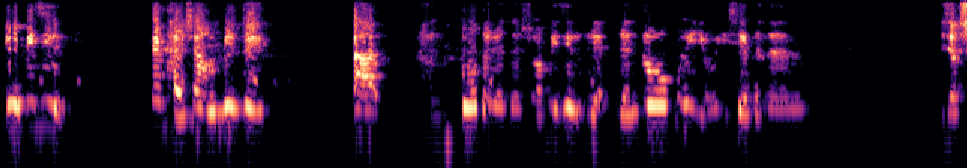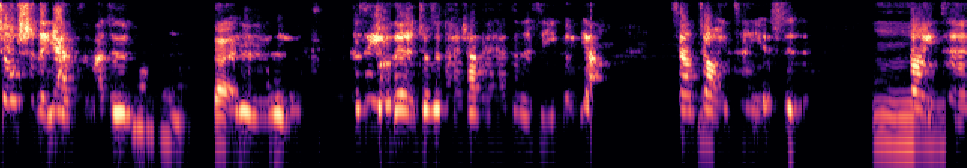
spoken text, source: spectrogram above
因为毕竟在台上面对啊很多的人的时候，毕竟人人都会有一些可能比较修饰的样子嘛，就是嗯对嗯嗯。可是有的人就是台上台下真的是一个样，像赵寅成也是，嗯，赵寅成、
